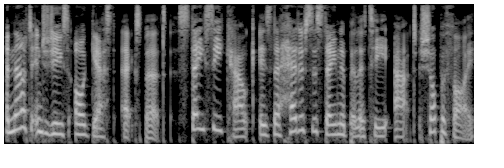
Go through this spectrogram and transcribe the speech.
And now to introduce our guest expert. Stacy Kauk is the head of sustainability at Shopify.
